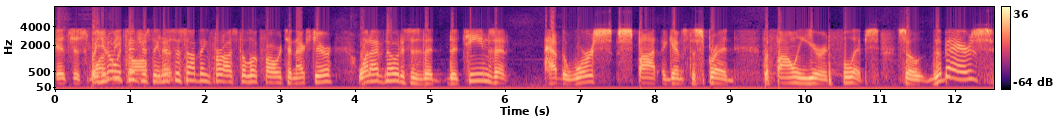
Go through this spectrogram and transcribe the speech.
It's just. But one you know week what's off, interesting? you know. This is something for us to look forward to next year. What I've noticed is that the teams that have the worst spot against the spread the following year it flips So the Bears,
